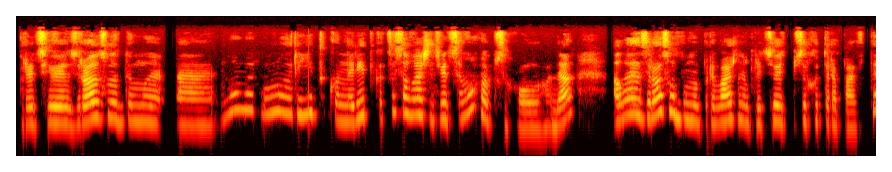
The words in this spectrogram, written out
працює з розладами е, ну, ну, ну, рідко, нерідко. Це залежить від самого психолога, да? але з розладами переважно працюють психотерапевти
